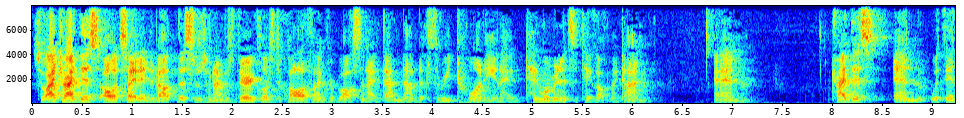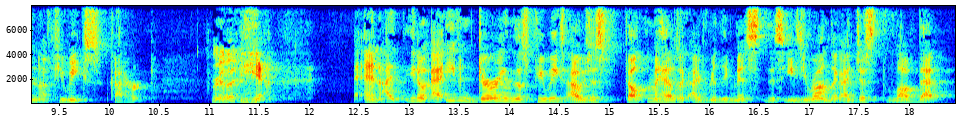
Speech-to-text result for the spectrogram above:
So i tried this all excited about this was when i was very close to qualifying for boston. I had gotten down to 320 and i had 10 more minutes to take off my time. And tried this and within a few weeks got hurt. Really? yeah and I, you know, even during those few weeks, I was just felt in my head. I was like, I really miss this easy run. Like, I just love that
